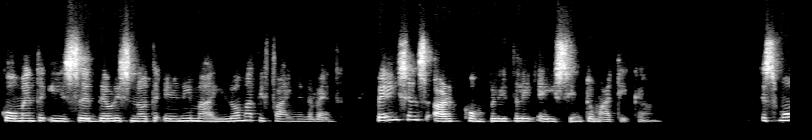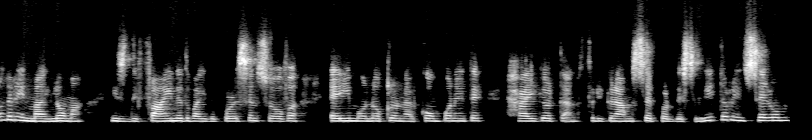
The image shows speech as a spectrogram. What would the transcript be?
comment is there is not any myeloma defining event. Patients are completely asymptomatic. Smoldering myeloma is defined by the presence of a monoclonal component higher than 3 grams per deciliter in serum,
